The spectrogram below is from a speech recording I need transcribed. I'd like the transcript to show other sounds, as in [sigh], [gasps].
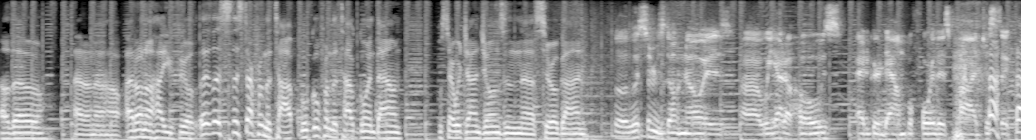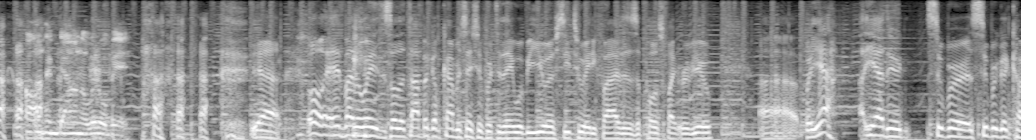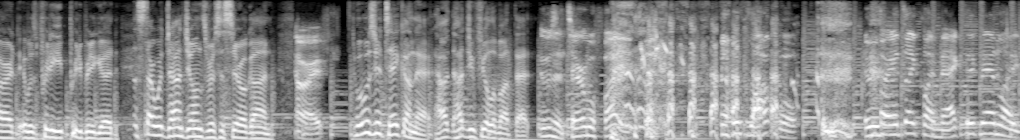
Although I don't know how I don't know how you feel. Let- Let's let's start from the top. We'll go from the top going down. We'll start with Jon Jones and uh, Ciryl Gane. So the listeners don't know is uh, we had a hose Edgar down before this pod just to [laughs] calm him down a little bit. [laughs] yeah. Oh, and by the way, so the topic of conversation for today will be UFC 285. This is a post-fight review. Uh, but yeah, Uh, yeah, dude, super, super good card. It was pretty, pretty, pretty good. Let's start with Jon Jones versus Ciryl Gane. All right, What was your take on that? How how'd you feel about that? it was a terrible fight. [laughs] [laughs] it was awful. It was anticlimactic, man. Like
